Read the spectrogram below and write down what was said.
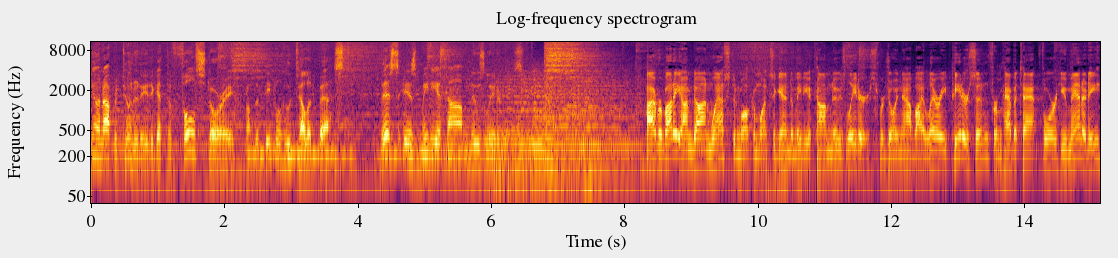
you an opportunity to get the full story from the people who tell it best. This is Mediacom News Leaders. Hi, everybody. I'm Don West, and welcome once again to Mediacom News Leaders. We're joined now by Larry Peterson from Habitat for Humanity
